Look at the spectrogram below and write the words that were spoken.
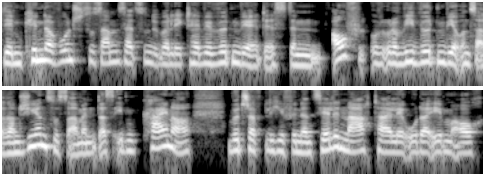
dem Kinderwunsch zusammensetzt und überlegt, hey, wie würden wir das denn auf oder wie würden wir uns arrangieren zusammen, dass eben keiner wirtschaftliche, finanzielle Nachteile oder eben auch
